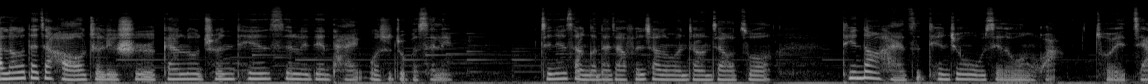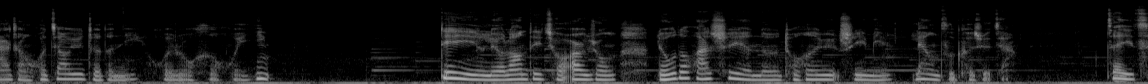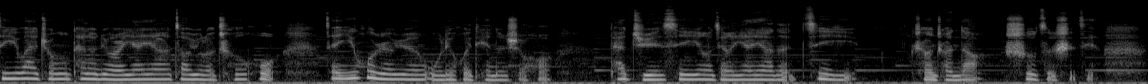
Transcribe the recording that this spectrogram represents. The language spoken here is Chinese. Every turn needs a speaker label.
Speaker 1: Hello，大家好，这里是甘露春天心灵电台，我是主播心灵。今天想跟大家分享的文章叫做《听到孩子天真无邪的问话，作为家长或教育者的你会如何回应》。电影《流浪地球二》中，刘德华饰演的涂恒宇是一名量子科学家。在一次意外中，他的女儿丫丫遭遇了车祸，在医护人员无力回天的时候，他决心要将丫丫的记忆上传到数字世界，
